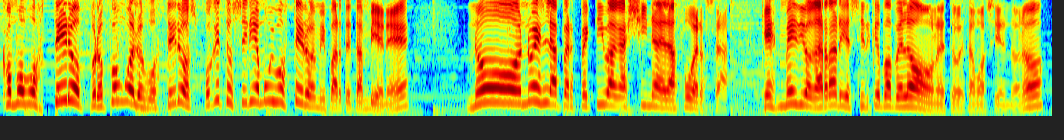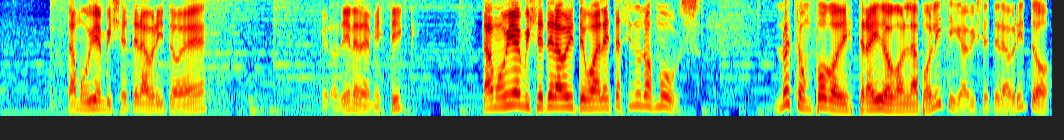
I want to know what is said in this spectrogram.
como bostero, propongo a los bosteros, porque esto sería muy bostero de mi parte también, ¿eh? No, no es la perspectiva gallina de la fuerza, que es medio agarrar y decir qué papelón esto que estamos haciendo, ¿no? Está muy bien billetera Brito, ¿eh? Pero tiene de Mystic. Está muy bien billetera Brito igual, está haciendo unos moves. ¿No está un poco distraído con la política, billetera Brito?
